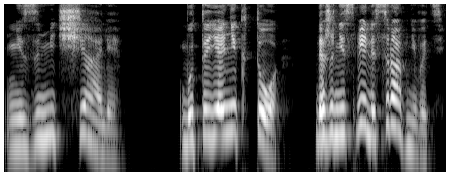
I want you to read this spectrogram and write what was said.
не замечали. Будто я никто, даже не смели сравнивать.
